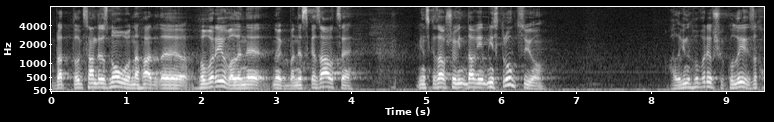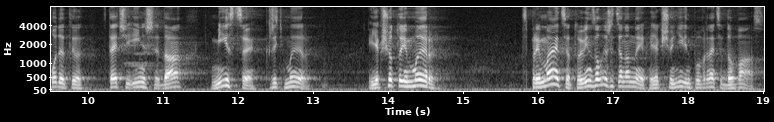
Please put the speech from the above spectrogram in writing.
брат Олександр знову нагад... е, говорив, але не, ну, якби не сказав це. Він сказав, що він дав їм інструкцію. Але він говорив, що коли заходите в те чи інше да, місце, кажіть мир. І якщо той мир сприйметься, то він залишиться на них, а якщо ні, він повернеться до вас.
